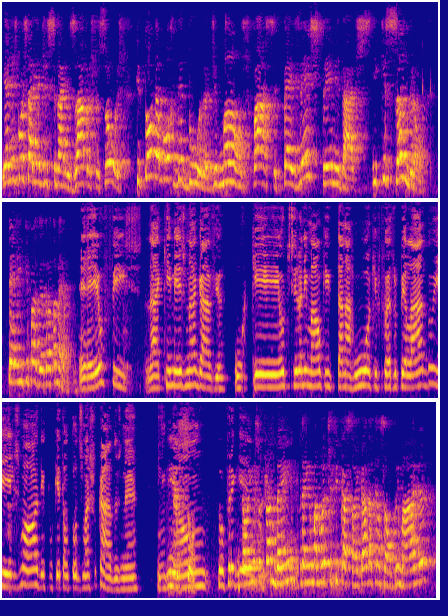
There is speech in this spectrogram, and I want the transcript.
E a gente gostaria de sinalizar para as pessoas que toda mordedura de mãos, face, pés, extremidades e que sangram tem que fazer tratamento. É, eu fiz aqui mesmo na Gávea, porque eu tiro animal que está na rua, que foi atropelado, e eles mordem, porque estão todos machucados, né? Então, sou freguês. Então, isso também tem uma notificação, em cada atenção primária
